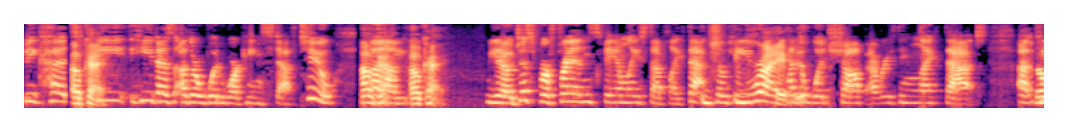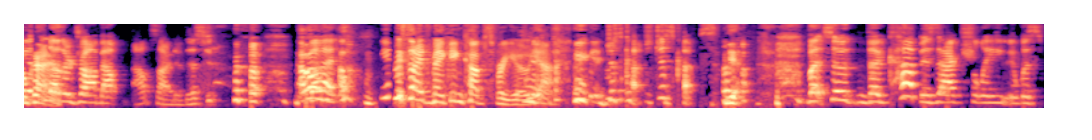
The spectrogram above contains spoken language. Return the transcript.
because okay. he he does other woodworking stuff too. Okay. Um, okay. You know, just for friends, family, stuff like that. So he right. had the wood shop, everything like that. Uh, he okay. has another job out outside of this. but, oh, oh, besides making cups for you, yeah, just cups, just cups. Yeah. but so the cup is actually it was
